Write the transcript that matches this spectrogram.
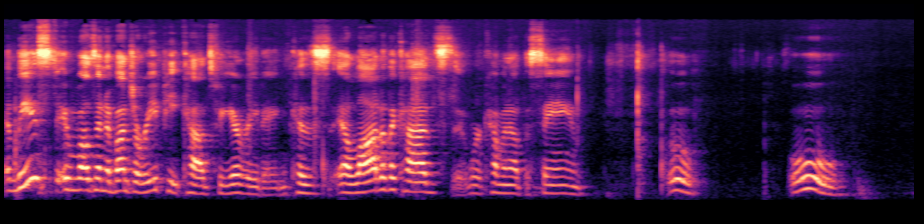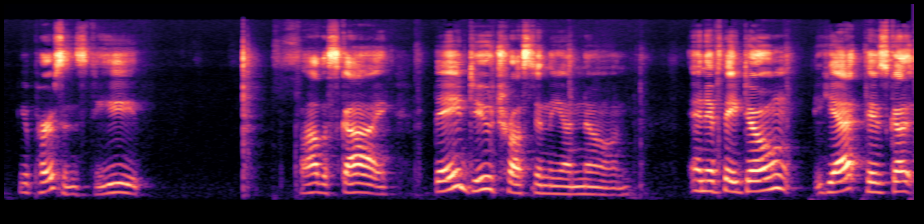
At least it wasn't a bunch of repeat cards for your reading, because a lot of the cards were coming out the same. Ooh. Ooh. Your person's deep. Father Sky. They do trust in the unknown. And if they don't yet, there's got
